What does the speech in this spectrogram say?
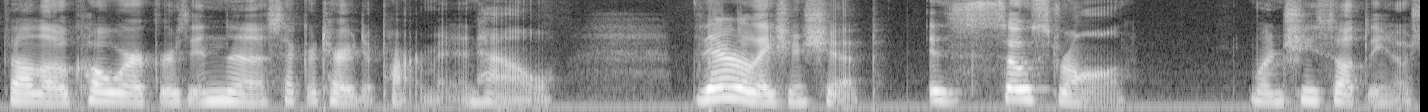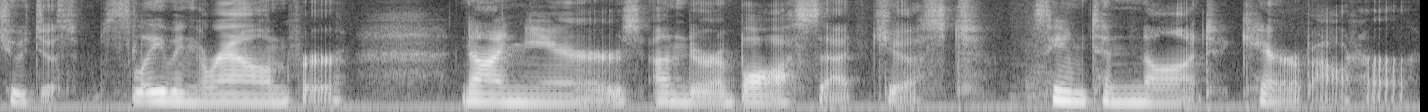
fellow coworkers in the secretary department and how their relationship is so strong when she thought, you know, she was just slaving around for nine years under a boss that just seemed to not care about her.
